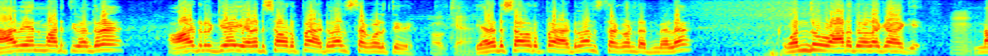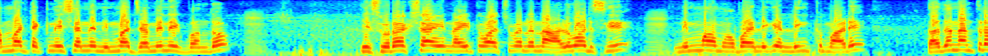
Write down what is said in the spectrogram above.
ನಾವೇನು ಮಾಡ್ತೀವಿ ಅಂದರೆ ಆರ್ಡ್ರಿಗೆ ಎರಡು ಸಾವಿರ ರೂಪಾಯಿ ಅಡ್ವಾನ್ಸ್ ತಗೊಳ್ತೀವಿ. ಎರಡು ಸಾವಿರ ರೂಪಾಯಿ ಅಡ್ವಾನ್ಸ್ ತಗೊಂಡಾದ್ಮೇಲೆ ಒಂದು ವಾರದೊಳಗಾಗಿ ನಮ್ಮ ಟೆಕ್ನಿಷಿಯನ್ ನಿಮ್ಮ ಜಮೀನಿಗೆ ಬಂದು ಈ ಸುರಕ್ಷಾ ಈ ನೈಟ್ ವಾಚ್ಮೆನನ್ನು ಅಳವಡಿಸಿ ನಿಮ್ಮ ಮೊಬೈಲಿಗೆ ಲಿಂಕ್ ಮಾಡಿ ತದನಂತರ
